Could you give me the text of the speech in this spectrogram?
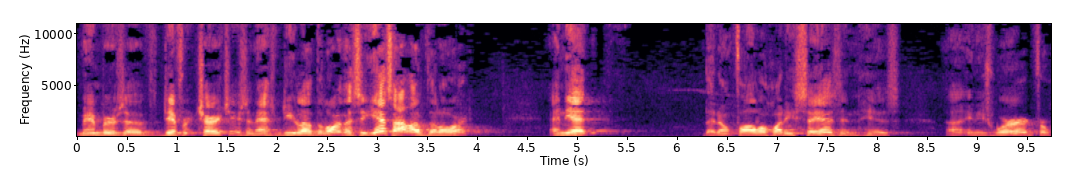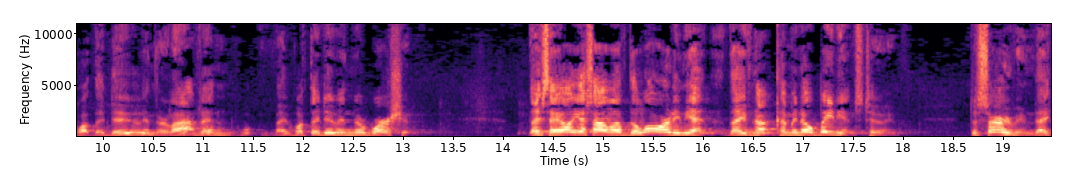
members of different churches, and ask them, Do you love the Lord? And they say, Yes, I love the Lord. And yet, they don't follow what he says in his uh, in His Word for what they do in their lives and what they do in their worship. They say, Oh, yes, I love the Lord, and yet they've not come in obedience to Him, to serve Him. They,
